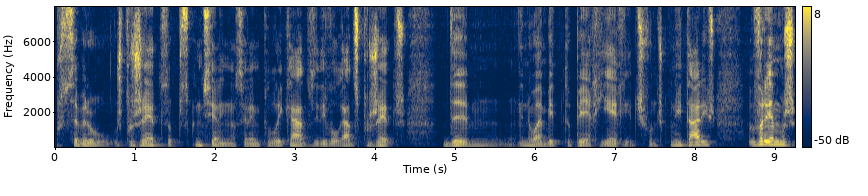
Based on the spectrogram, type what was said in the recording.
por saber os projetos, por se conhecerem ou serem publicados e divulgados os projetos de, no âmbito do PRR e dos fundos comunitários. Veremos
